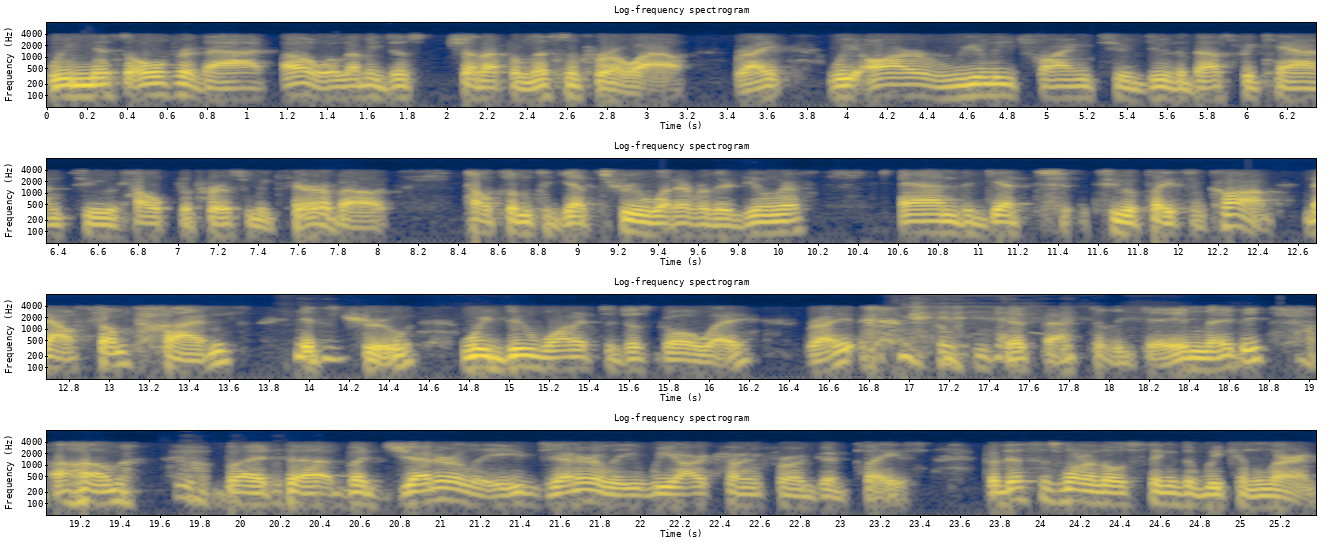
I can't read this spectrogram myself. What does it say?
we miss over that. Oh well, let me just shut up and listen for a while. Right? We are really trying to do the best we can to help the person we care about, help them to get through whatever they're dealing with, and to get to a place of calm. Now, sometimes it's true we do want it to just go away right? get back to the game, maybe. Um, but uh, but generally, generally, we are coming from a good place. But this is one of those things that we can learn,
